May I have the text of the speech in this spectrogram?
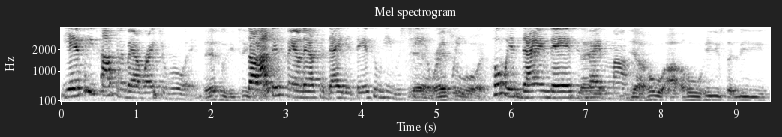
Yes, he talking about Rachel Roy. That's who he cheated. So I just found out today that that's who he was Yeah, cheating Rachel with. Roy. Who is Dame Dash's Dang. baby mama? Yeah, who uh, who he used to be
